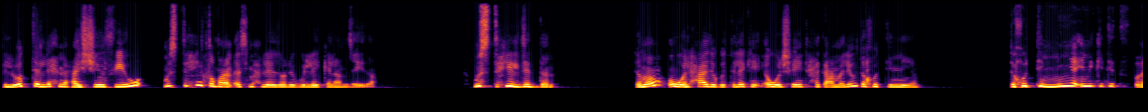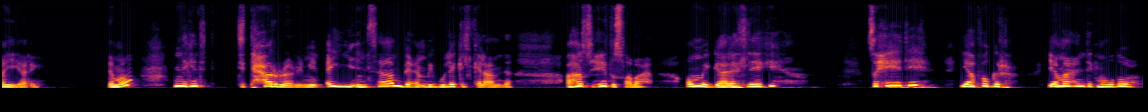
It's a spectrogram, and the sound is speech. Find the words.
في الوقت اللي إحنا عايشين فيه مستحيل طبعا أسمح لزول يقول لي كلام زي ده. مستحيل جدا. تمام؟ أول حاجة قلت لك أول شيء أنت حتعمليه وتاخدي النية. تاخدي النية إنك أنت تتغيري. تمام؟ إنك أنت تتحرري من إنسان بيعم- بيقول لك الكلام ده. أها صحيتي الصباح أمك قالت ليكي صحيتي؟ يا فقر يا ما عندك موضوع.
